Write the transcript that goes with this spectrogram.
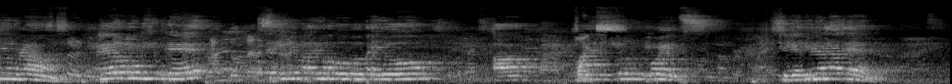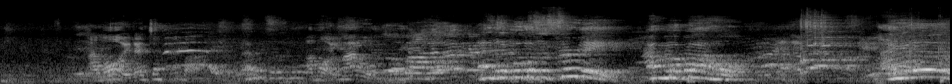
niyo yung round. Pero kung hindi, sa inyo pa rin mapupunta yung uh, Points. yung points. Sige, tingnan natin. Amoy, nandiyan po ba? Amoy. Nandiyan po ba sa survey? Ang mabaho. Ayun!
